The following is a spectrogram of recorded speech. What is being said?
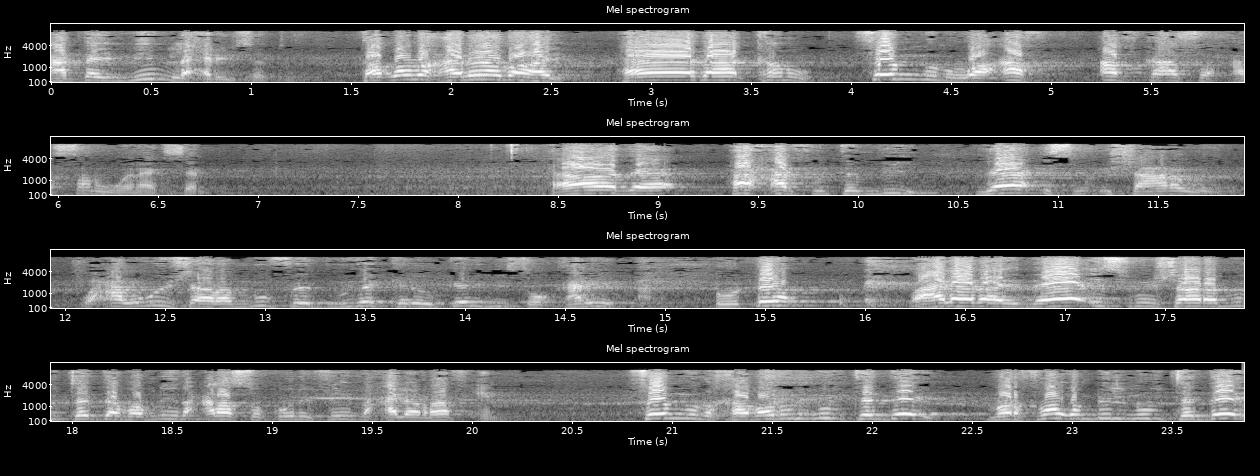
hadday miim la xidhiidhsato taquul waxay leedahay haadaa kanu famun waa af afkaasoo xasan wanaagsan ha xarfu tanbiih. Daa ismu ishaaro wey waxaa lagu ishaaraa mufrad mudakar oo keligiisoo qariib ah. Oo dhow waxaa leedahay daa ismu ishaara mubtada mabniin calaa sukuuni fii maxali rafcin. Famun khabaru mubtadai marfuucu bilmubtadai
